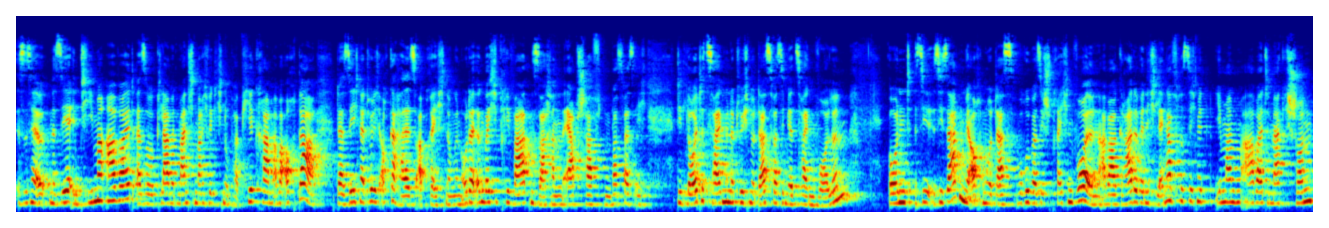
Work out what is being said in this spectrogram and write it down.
es ist ja eine sehr intime Arbeit. Also klar, mit manchen mache ich wirklich nur Papierkram, aber auch da, da sehe ich natürlich auch Gehaltsabrechnungen oder irgendwelche privaten Sachen, Erbschaften, was weiß ich. Die Leute zeigen mir natürlich nur das, was sie mir zeigen wollen. Und sie, sie sagen mir auch nur das, worüber sie sprechen wollen. Aber gerade wenn ich längerfristig mit jemandem arbeite, merke ich schon,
